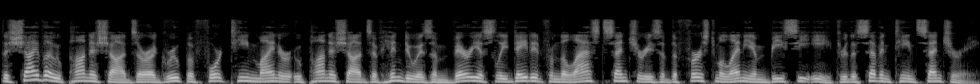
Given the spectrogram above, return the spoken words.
The Shaiva Upanishads are a group of 14 minor Upanishads of Hinduism variously dated from the last centuries of the first millennium BCE through the 17th century.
